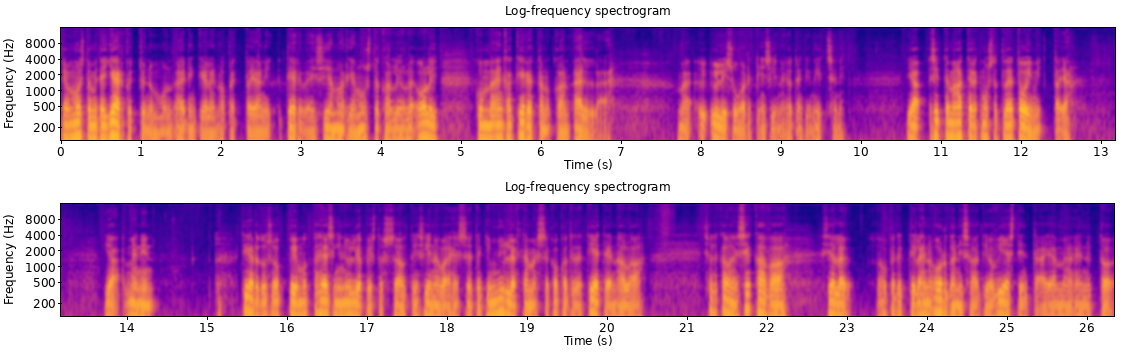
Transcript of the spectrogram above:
Ja mä muistan, miten järkyttynyt mun äidinkielen opettajani terveisiä Marja Mustakalliolle oli, kun mä enkä kirjoittanutkaan ällää. Mä ylisuoritin siinä jotenkin itseni. Ja sitten mä ajattelin, että musta tulee toimittaja. Ja menin tiedotusoppiin, mutta Helsingin yliopistossa oltiin siinä vaiheessa jotenkin myllertämässä koko tätä tieteenalaa. Se oli kauhean sekavaa. Siellä opetettiin lähinnä organisaatioviestintää ja mä en nyt ole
